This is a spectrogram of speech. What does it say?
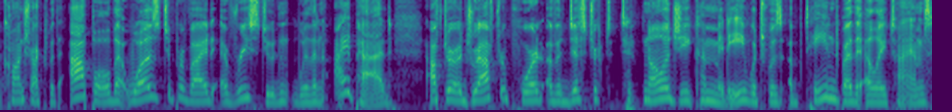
contract with Apple that was to provide every student with an iPad after a draft report of a district technology committee, which was obtained by the LA Times,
